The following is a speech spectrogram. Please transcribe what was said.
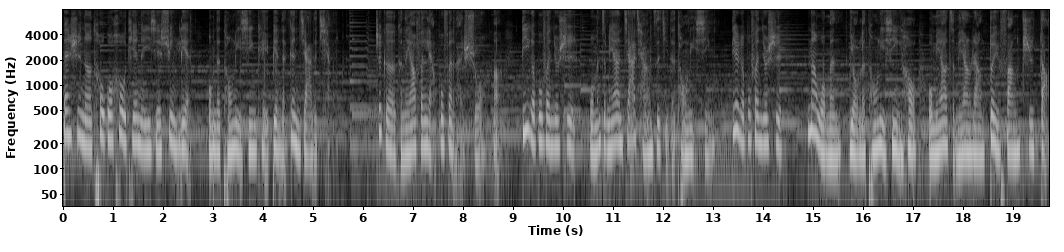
但是呢，透过后天的一些训练，我们的同理心可以变得更加的强。这个可能要分两部分来说啊。第一个部分就是我们怎么样加强自己的同理心。第二个部分就是，那我们有了同理心以后，我们要怎么样让对方知道？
